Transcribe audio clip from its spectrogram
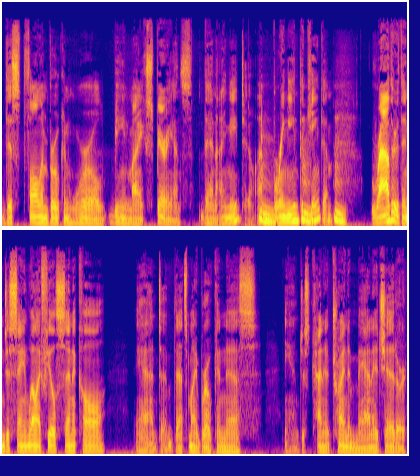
this fallen, broken world being my experience then I need to. I'm bringing the kingdom rather than just saying, well, I feel cynical and um, that's my brokenness and just kind of trying to manage it or,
